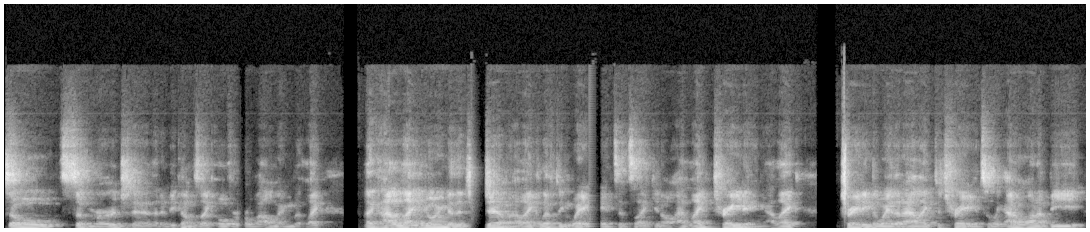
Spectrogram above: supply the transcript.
so submerged in it that it becomes like overwhelming. But like like I like going to the gym. I like lifting weights. It's like, you know, I like trading. I like trading the way that I like to trade. So like I don't want to be,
